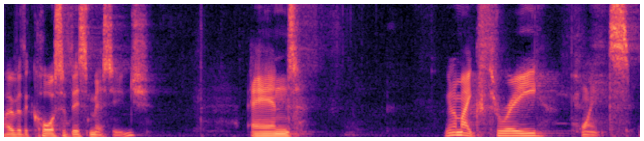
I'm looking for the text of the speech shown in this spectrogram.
over the course of this message. And I'm going to make three points.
